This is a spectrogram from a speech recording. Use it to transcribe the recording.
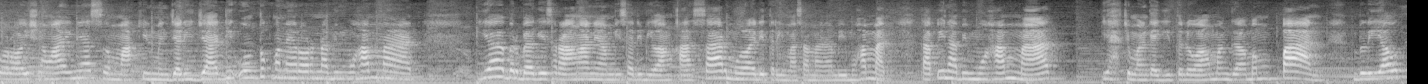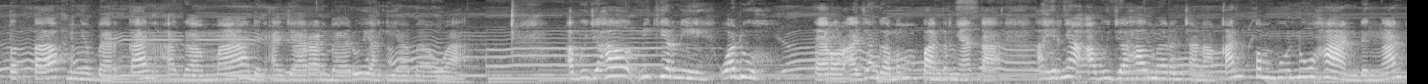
Quraisy yang lainnya semakin menjadi-jadi untuk meneror Nabi Muhammad. Ya berbagai serangan yang bisa dibilang kasar mulai diterima sama Nabi Muhammad. Tapi Nabi Muhammad ya cuman kayak gitu doang mah gak mempan. Beliau tetap menyebarkan agama dan ajaran baru yang ia bawa. Abu Jahal mikir nih, waduh, teror aja nggak mempan ternyata. Akhirnya Abu Jahal merencanakan pembunuhan dengan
